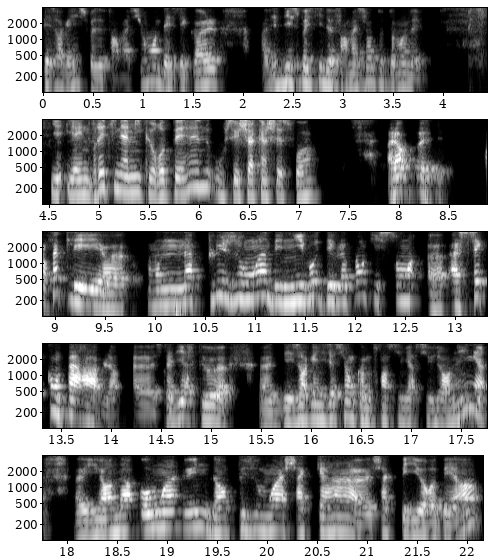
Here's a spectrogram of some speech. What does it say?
des organismes de formation, des écoles, des dispositifs de formation tout au long de la vie. Il y a une vraie dynamique européenne ou c'est chacun chez soi? Alors, en fait, euh, on a plus ou moins des niveaux de développement qui sont euh, assez comparables. Euh, c'est-à-dire que des organisations comme France Immersive Learning, il y en a au moins une dans plus ou moins chacun, chaque pays européen.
